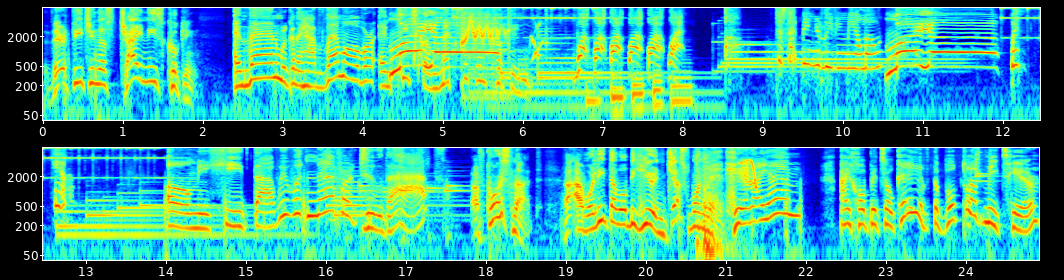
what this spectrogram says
They're teaching us Chinese cooking. And then we're gonna have them over and teach them Mexican cooking. What, what, what, what, what, what? Does that mean you're leaving me alone? Maya! With him? Oh, mijita, we would never do that. Of course not. A- Abuelita will be here in just one minute. Here I am. I hope it's okay if the book club meets here.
